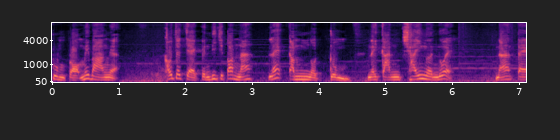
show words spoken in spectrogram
กลุ่มเปราะไม่บางเนี่ยเขาจะแจกเป็นดิจิตอลนะ และกำหนดกลุ่มในการใช้เงินด้วย นะแต่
